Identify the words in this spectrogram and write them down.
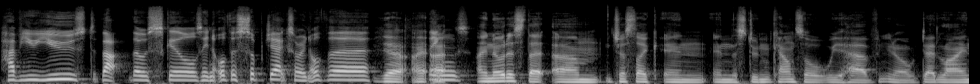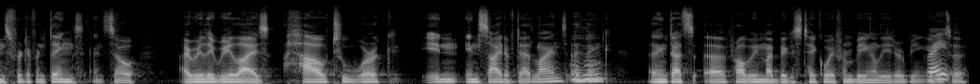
Have you used that those skills in other subjects or in other yeah, I, things? I, I noticed that um, just like in in the student council, we have you know deadlines for different things, and so I really realize how to work in inside of deadlines. Mm-hmm. I think I think that's uh, probably my biggest takeaway from being a leader, being able to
